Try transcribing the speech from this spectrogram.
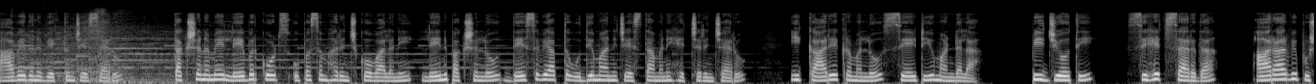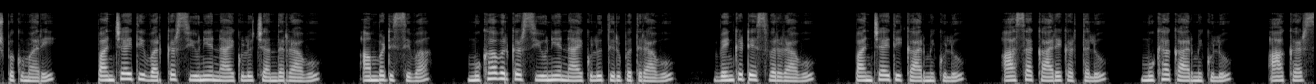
ఆవేదన వ్యక్తం చేశారు. తక్షణమే లేబర్ కోడ్స్ ఉపసంహరించుకోవాలని లేని పక్షంలో దేశవ్యాప్త ఉద్యమాన్ని చేస్తామని హెచ్చరించారు. ఈ కార్యక్రమంలో సేటియు మండల P Jyoti C H Sharada R R V Pushpakumari panchayat workers union నాయకులు చందర్రావు అంబటి శివ ముఖావర్కర్స్ యూనియన్ నాయకులు తిరుపతిరావు వెంకటేశ్వరరావు పంచాయతీ కార్మికులు ఆశా కార్యకర్తలు ముఖ కార్మికులు ఆకర్స్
